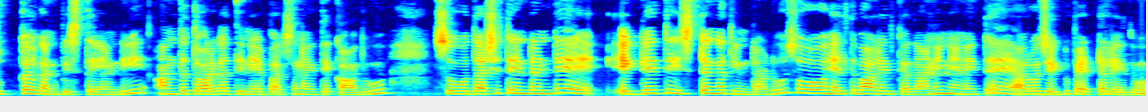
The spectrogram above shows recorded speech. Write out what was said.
చుక్కలు కనిపిస్తాయండి. అంత త్వరగా తినే పర్సన్ అయితే కాదు. సో దర్శిత్ ఏంటంటే ఎగ్ అయితే ఇష్టంగా తింటాడు. సో హెల్త్ బాగాలేదు కదా అని నేనైతే ఆ రోజు ఎగ్ పెట్టలేదు.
